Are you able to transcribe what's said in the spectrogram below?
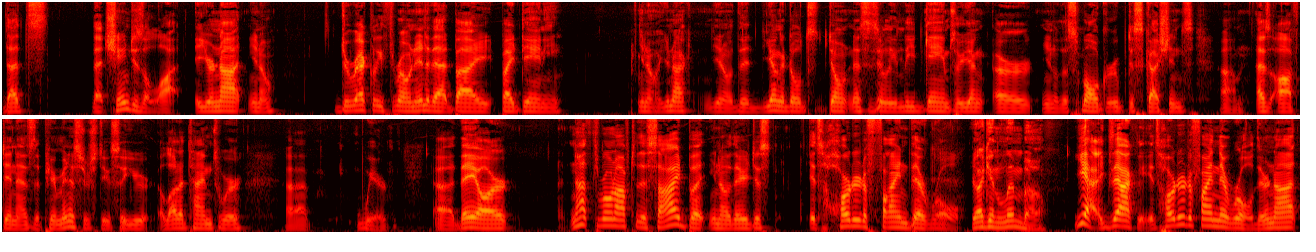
that's that changes a lot. You're not, you know, directly thrown into that by by Danny. You know, you're not, you know, the young adults don't necessarily lead games or young or you know the small group discussions um, as often as the peer ministers do. So you're a lot of times we're uh, weird. Uh, they are not thrown off to the side, but you know they're just. It's harder to find their role. You're like in limbo. Yeah, exactly. It's harder to find their role. They're not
